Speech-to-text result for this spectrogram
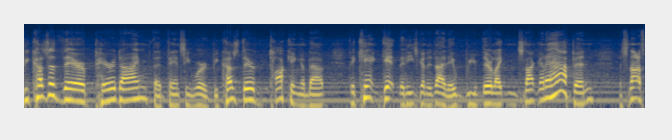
because of their paradigm, that fancy word, because they're talking about they can't get that he's going to die. They, they're like, it's not going to happen. It's not,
